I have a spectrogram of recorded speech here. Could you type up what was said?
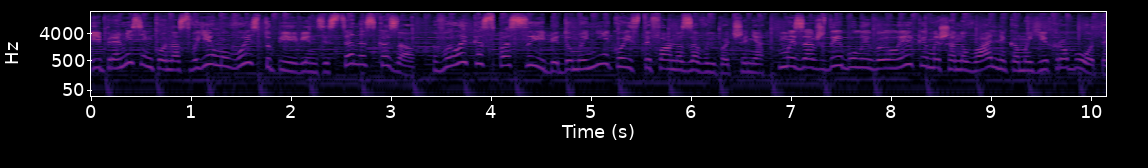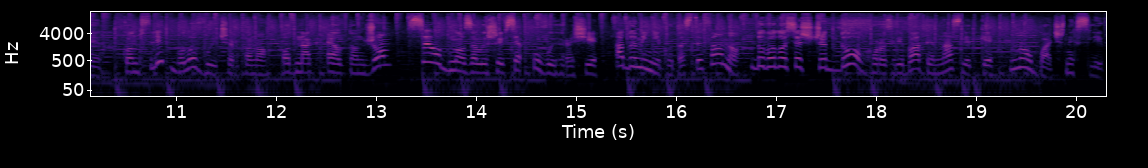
і прямісінько на своєму виступі він зі сцени сказав: Велике спасибі Доменіко і Стефано за вибачення. Ми завжди були великими шанувальниками їх роботи. Конфлікт було вичерпано. Однак Елтон Джон все одно залишився у виграші. А Домініко та Стефано довелося ще довго розгрібати наслідки необачних слів.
